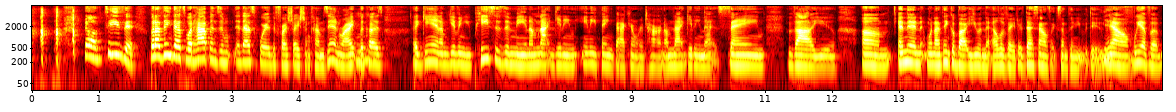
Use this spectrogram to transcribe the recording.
no, I'm teasing. But I think that's what happens, and that's where the frustration comes in, right? Mm-hmm. Because again, I'm giving you pieces of me and I'm not getting anything back in return. I'm not getting that same value. Um, and then when I think about you in the elevator, that sounds like something you would do. Now, we have a,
